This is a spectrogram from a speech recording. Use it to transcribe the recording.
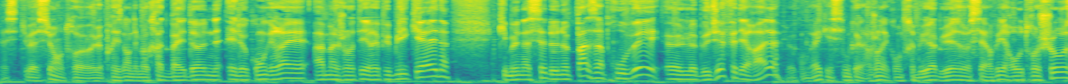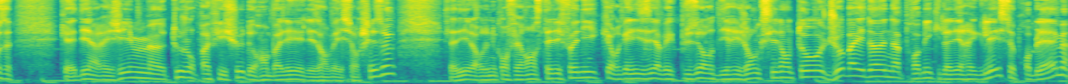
la situation entre le président démocrate Biden et le Congrès à majorité républicaine qui menaçait de ne pas approuver euh, le budget fédéral. Le Congrès qui estime que l'argent des contribuables US doit servir à autre chose qu'à aider un régime toujours pas fichu de remballer les envahisseurs chez eux. C'est-à-dire lors d'une conférence téléphonique organisée avec plusieurs dirigeants occidentaux, Joe Biden a promis qu'il allait régler ce problème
